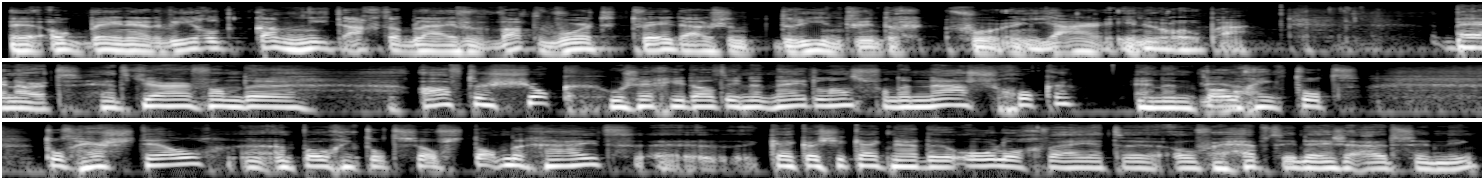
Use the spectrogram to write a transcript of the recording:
eh, ook BNR De Wereld kan niet achterblijven. Wat wordt 2023 voor een jaar in Europa? Bernard, het jaar van de aftershock. Hoe zeg je dat in het Nederlands? Van de naschokken. En een poging ja. tot tot herstel, eh, een poging tot zelfstandigheid. Eh, kijk, als je kijkt naar de oorlog waar je het eh, over hebt in deze uitzending.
